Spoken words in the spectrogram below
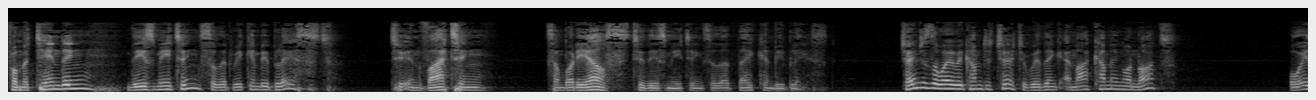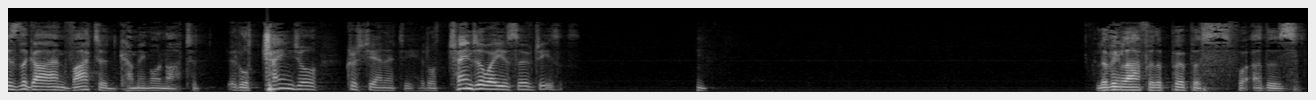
From attending these meetings so that we can be blessed to inviting somebody else to these meetings so that they can be blessed. Changes the way we come to church if we think, am I coming or not? Or is the guy invited coming or not? It, it will change your Christianity. It'll change the way you serve Jesus. Hmm. Living life with a purpose for others'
